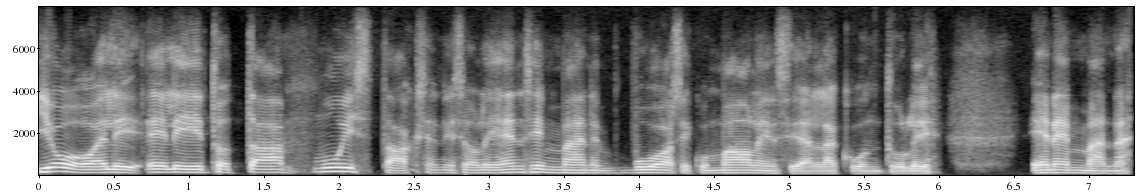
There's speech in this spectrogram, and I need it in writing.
Joo, eli, eli tota, muistaakseni se oli ensimmäinen vuosi, kun mä olin siellä, kun tuli enemmän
